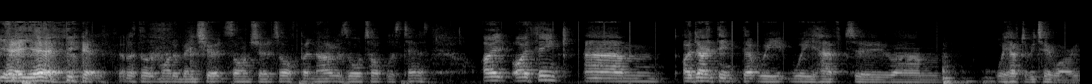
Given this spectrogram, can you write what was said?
Yeah, yeah. yeah. But I thought it might have been shirts on, shirts off, but no, it was all topless tennis. I, I think um, I don't think that we, we have to um, we have to be too worried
